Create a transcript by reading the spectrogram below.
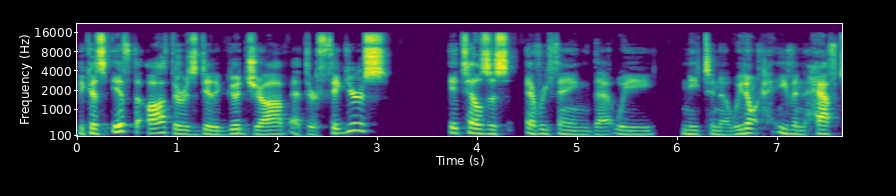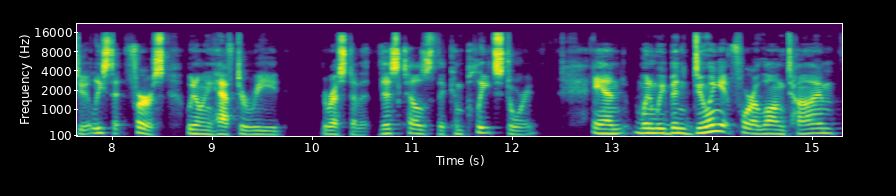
because if the authors did a good job at their figures, it tells us everything that we need to know. We don't even have to, at least at first, we don't even have to read the rest of it. This tells the complete story. And when we've been doing it for a long time,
